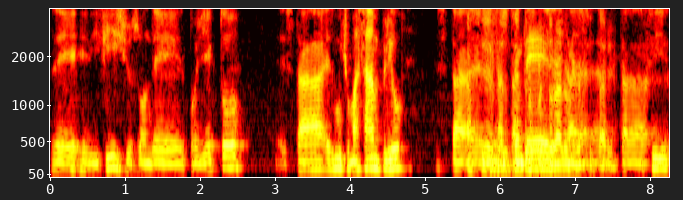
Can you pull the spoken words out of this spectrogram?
de edificios donde el proyecto está, es mucho más amplio. Está Así es, el Centro Cultural Universitario. sí.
